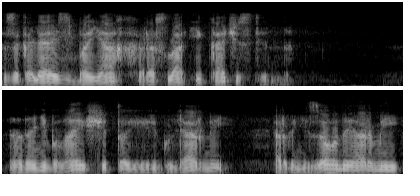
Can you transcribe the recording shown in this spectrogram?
закаляясь в боях, росла и качественно. Но она не была еще той регулярной, организованной армией,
